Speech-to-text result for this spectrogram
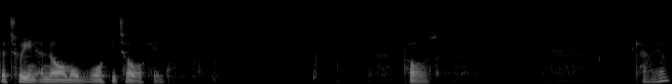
between a normal walkie-talkie. Pause. Carry on.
